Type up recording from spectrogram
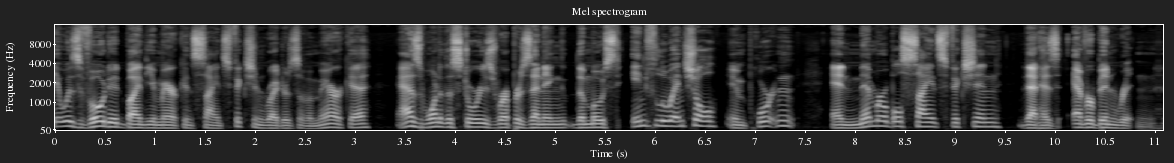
it was voted by the American Science Fiction Writers of America as one of the stories representing the most influential, important, and memorable science fiction that has ever been written.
